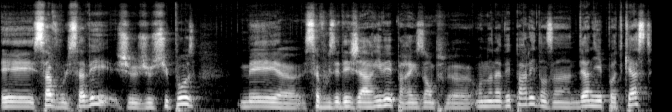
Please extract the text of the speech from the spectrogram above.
Et ça, vous le savez, je suppose, mais euh, ça vous est déjà arrivé, par exemple, euh, on en avait parlé dans un dernier podcast,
